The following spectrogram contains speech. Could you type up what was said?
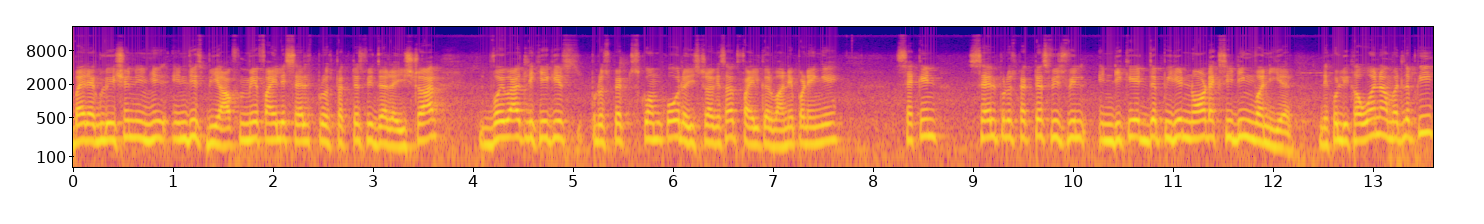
by regulation in in this behalf में file a self prospectus with the registrar वही बात लिखिए कि प्रोस्पेक्ट्स को हमको रजिस्ट्रार के साथ फ़ाइल करवाने पड़ेंगे। Second shelf prospectus which will indicate the period not exceeding one year देखो, लिखा हुआ है ना मतलब कि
